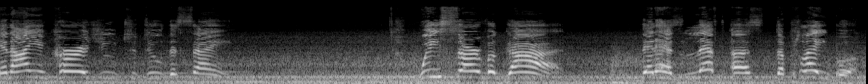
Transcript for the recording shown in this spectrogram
And I encourage you to do the same. We serve a God that has left us the playbook.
